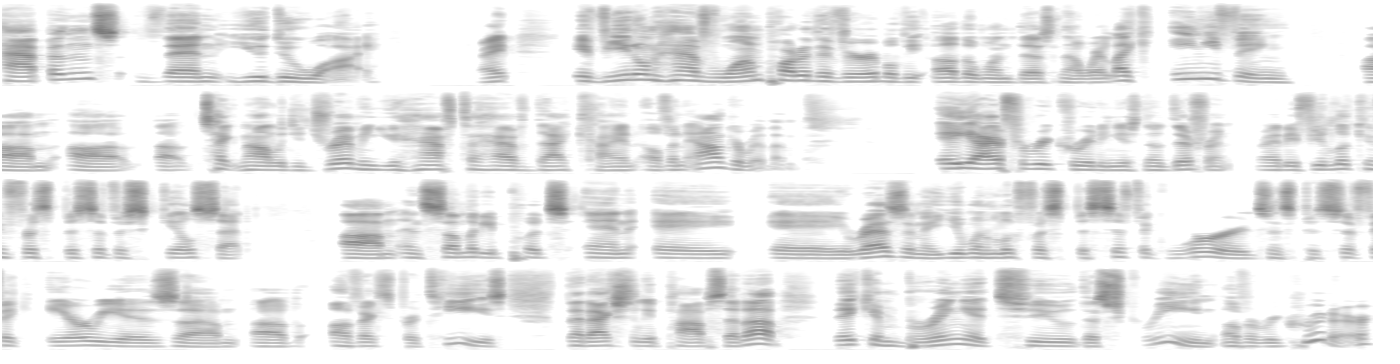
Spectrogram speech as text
happens, then you do Y, right? If you don't have one part of the variable, the other one does not. Where like anything um, uh, uh, technology driven, you have to have that kind of an algorithm. AI for recruiting is no different, right? If you're looking for a specific skill set, um, and somebody puts in a a resume, you want to look for specific words and specific areas um, of of expertise that actually pops it up. They can bring it to the screen of a recruiter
